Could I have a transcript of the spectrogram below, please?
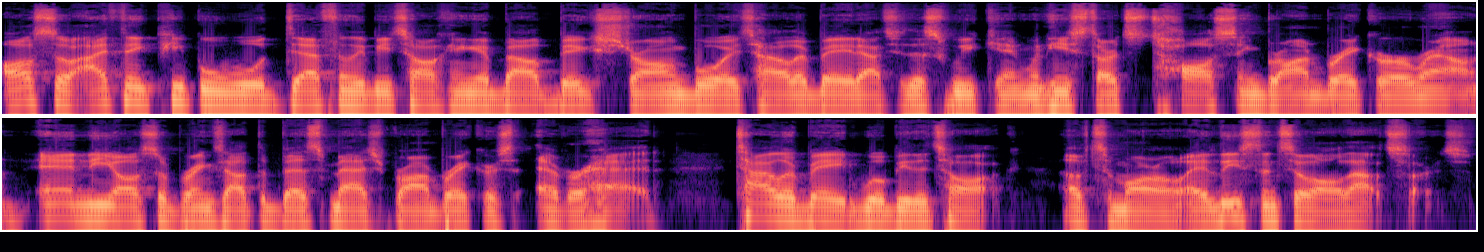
Also, I think people will definitely be talking about big, strong boy Tyler Bate after this weekend when he starts tossing Bron Breakker around. And he also brings out the best match Bron Breakker's ever had. Tyler Bate will be the talk of tomorrow, at least until All Out starts.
